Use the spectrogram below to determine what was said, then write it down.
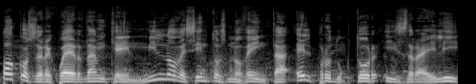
Pocos recuerdan que en 1990 el productor israelí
